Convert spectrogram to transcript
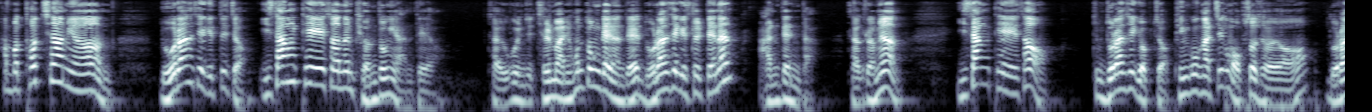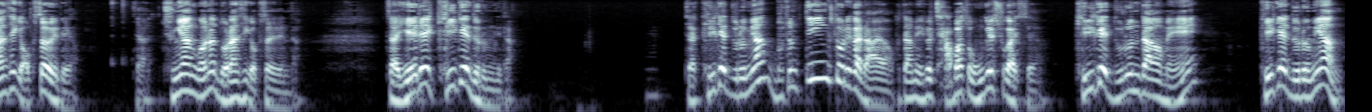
한번 터치하면 노란색이 뜨죠. 이 상태에서는 변동이 안 돼요. 자, 요거 이제 제일 많이 혼동되는데 노란색 있을 때는 안 된다. 자, 그러면 이 상태에서 좀 노란색이 없죠. 빈 공간 찍으면 없어져요. 노란색이 없어야 돼요. 자, 중요한 거는 노란색이 없어야 된다. 자, 얘를 길게 누릅니다. 자, 길게 누르면 무슨 띵 소리가 나요. 그 다음에 이걸 잡아서 옮길 수가 있어요. 길게 누른 다음에 길게 누르면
